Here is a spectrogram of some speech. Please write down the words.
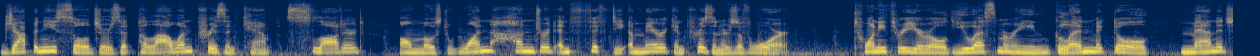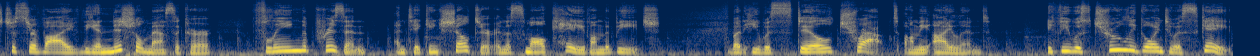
Japanese soldiers at Palawan prison camp slaughtered almost 150 American prisoners of war. 23 year old U.S. Marine Glenn McDole managed to survive the initial massacre, fleeing the prison and taking shelter in a small cave on the beach. But he was still trapped on the island. If he was truly going to escape,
